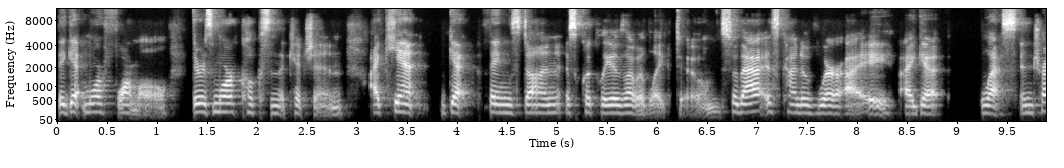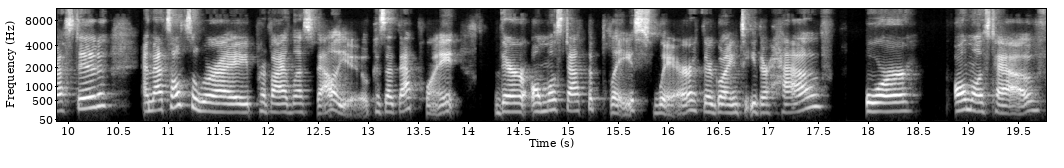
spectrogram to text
They get more formal. There's more cooks in the kitchen. I can't get things done as quickly as I would like to. So that is kind of where I I get less interested and that's also where I provide less value because at that point they're almost at the place where they're going to either have or almost have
